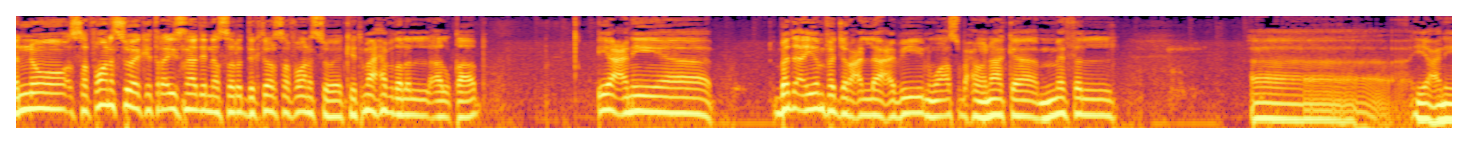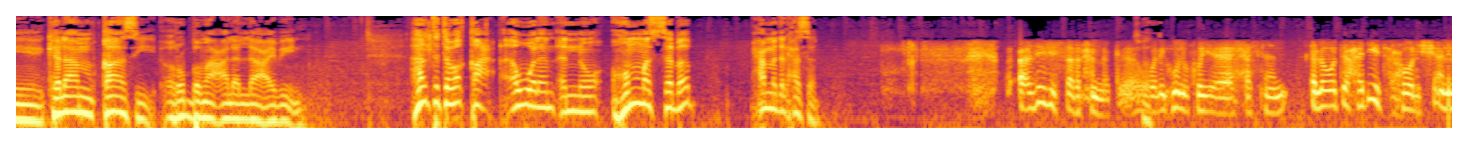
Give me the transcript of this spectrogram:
أنه صفوان السويكت رئيس نادي النصر الدكتور صفوان السويكت مع حفظ الألقاب. يعني آه، بدأ ينفجر على اللاعبين وأصبح هناك مثل يعني كلام قاسي ربما على اللاعبين. هل تتوقع اولا أنه هم السبب؟ محمد الحسن. عزيزي الأستاذ محمد ولي هون أخوي حسن لو الحديث حول الشأن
